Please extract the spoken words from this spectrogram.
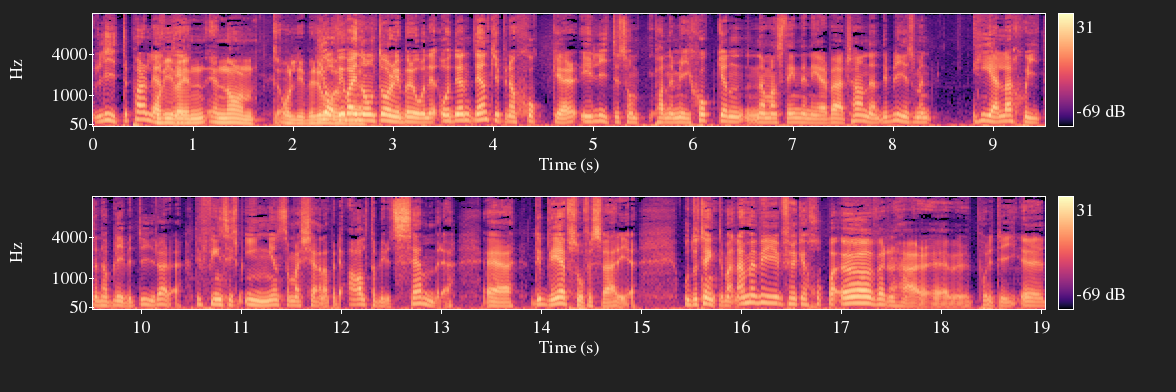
lite parallellt Och vi var en, enormt oljeberoende. Ja, vi var enormt oljeberoende och den, den typen av chocker är lite som pandemichocken när man stängde ner världshandeln. Det blir som en Hela skiten har blivit dyrare. Det finns liksom ingen som har tjänat på det. Allt har blivit sämre. Eh, det blev så för Sverige. Och då tänkte man, nej men vi försöker hoppa över den här eh, politik, eh,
